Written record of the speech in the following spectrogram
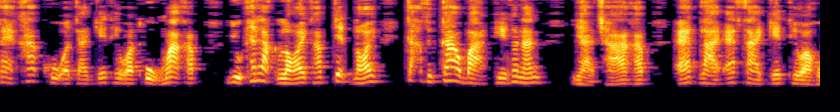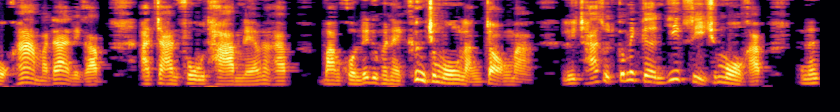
แต่ค่าครูอาจารย์เกตเทวาถูกมากครับ อยู่แค่หลักร้อยครับ 799 บาทเพียงเท่านั้น อย่าช้าครับ แอดไลน์แอดไซเกตเทวา65 มาได้เลยครับ อาจารย์ฟูลไทม์แล้วนะครับ บางคนได้ดูภายในครึ่งชั่วโมงหลังจองมา หรือช้าสุดก็ไม่เกิน 24 ชั่วโมงครับเพราะฉะนั้น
